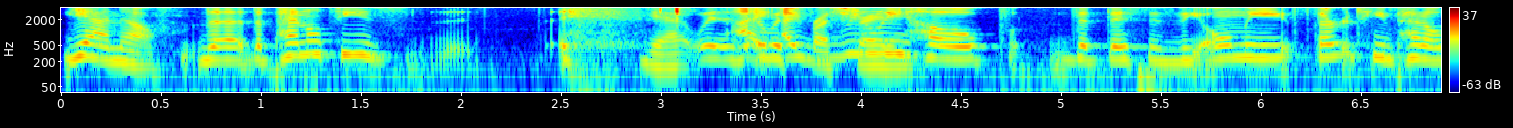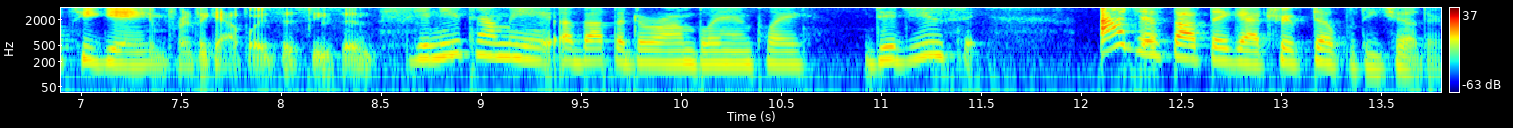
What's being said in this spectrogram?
yeah no the the penalties Yeah, it was I, it was I frustrating. really hope that this is the only 13 penalty game for the Cowboys this season. Can you tell me about the DaRon Bland play? Did you see? I just thought they got tripped up with each other.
